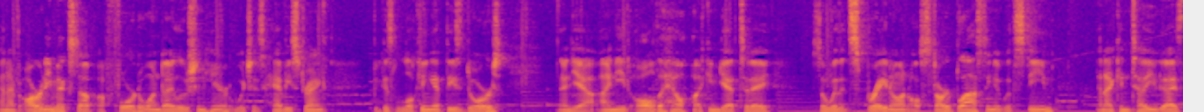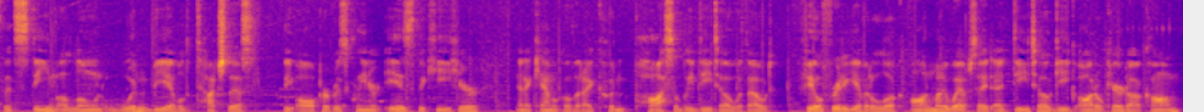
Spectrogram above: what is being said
and I've already mixed up a 4 to 1 dilution here, which is heavy strength, because looking at these doors, and yeah, I need all the help I can get today, so with it sprayed on, I'll start blasting it with steam, and I can tell you guys that steam alone wouldn't be able to touch this. The all-purpose cleaner is the key here, and a chemical that I couldn't possibly detail without. Feel free to give it a look on my website at detailgeekautocare.com.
